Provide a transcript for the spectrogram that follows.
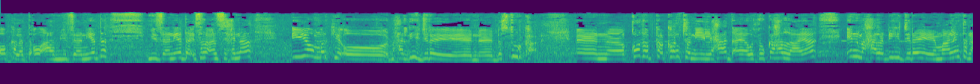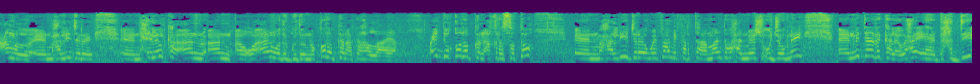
oo kaleeta oo ah miisaaniyadda miisaaniyadda isla ansixinaa iyo markii oo maxaa la jiray dastuurka. Qodobka konton iyo lixaad ayaa wuxuu ka hadlayaa in maxaa la jiray maalintan camal maxaa la dhihi jiray xilalka aan aan wada gudano qodobkana ka hadlaya ciddii qodobkan akhrisato. Maxaa la dhihi jiray? Way fahmi kartaa. Maanta waxaan meesha u joognay. Mideeda kale waxay ahayd haddii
